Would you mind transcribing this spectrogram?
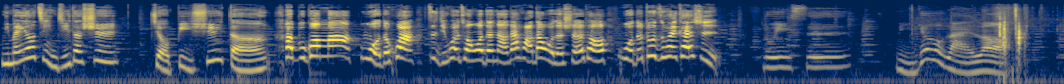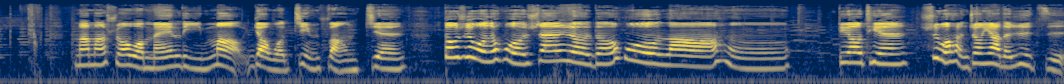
你没有紧急的事。就必须等啊！不过妈，我的话自己会从我的脑袋滑到我的舌头，我的肚子会开始。路易斯，你又来了。妈妈说我没礼貌，要我进房间，都是我的火山惹的祸啦！哼。第二天是我很重要的日子，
